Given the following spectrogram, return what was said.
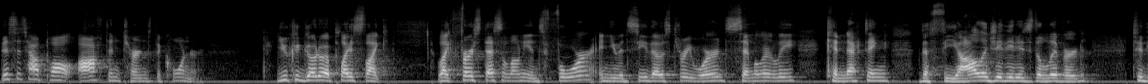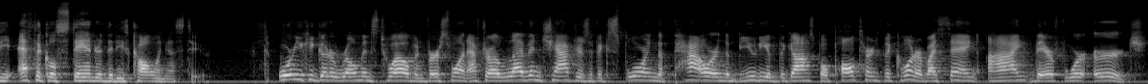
This is how Paul often turns the corner. You could go to a place like like 1 Thessalonians 4, and you would see those three words similarly connecting the theology that he's delivered to the ethical standard that he's calling us to. Or you could go to Romans 12 and verse 1. After 11 chapters of exploring the power and the beauty of the gospel, Paul turns the corner by saying, I therefore urge.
